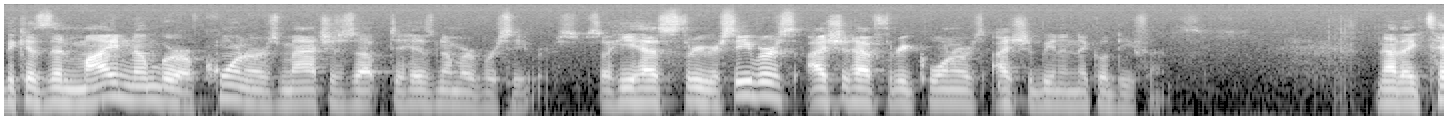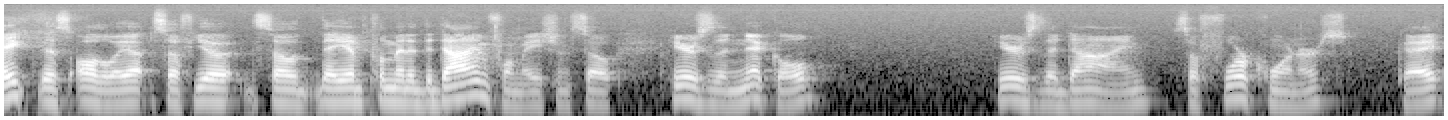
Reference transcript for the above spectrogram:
because then my number of corners matches up to his number of receivers. So he has three receivers. I should have three corners. I should be in a nickel defense. Now they take this all the way up. So if you so they implemented the dime formation. So here's the nickel. Here's the dime. So four corners. Okay.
